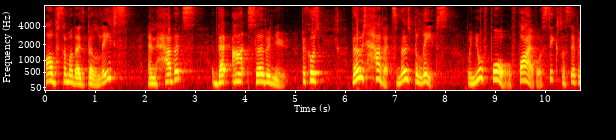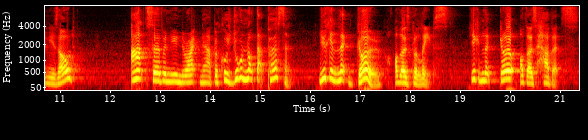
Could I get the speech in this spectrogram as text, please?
of some of those beliefs and habits that aren't serving you? Because those habits and those beliefs, when you're four or five or six or seven years old, aren't serving you right now because you're not that person. You can let go of those beliefs. You can let go of those habits.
